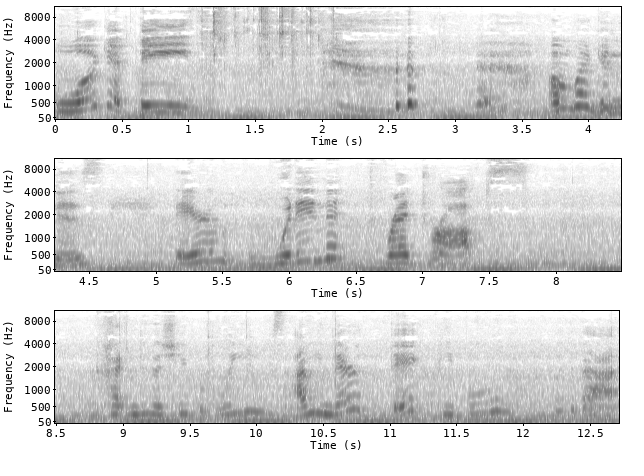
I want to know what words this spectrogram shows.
Look at these. oh my goodness. They're wooden thread drops cut into the shape of leaves. I mean, they're thick, people. Look at that.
